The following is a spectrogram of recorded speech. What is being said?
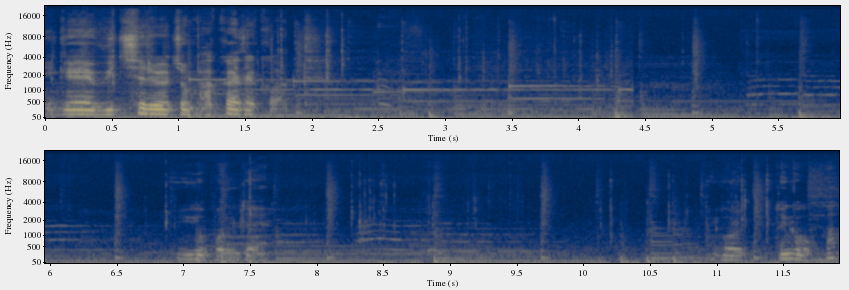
이게 위치를 좀 바꿔야 될 것 같아. 이걸 당겨볼까?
